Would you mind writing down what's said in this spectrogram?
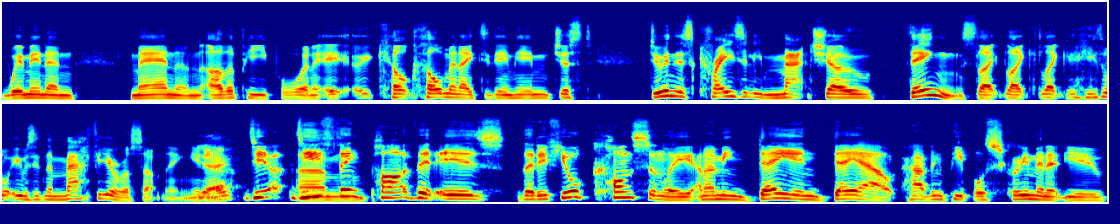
women and men and other people. And it, it culminated in him just doing this crazily macho things like like like he thought he was in the mafia or something you Yeah. know Do you, do you Um, think part of it is that if you're constantly, and I mean day in, day out, having people screaming at you,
